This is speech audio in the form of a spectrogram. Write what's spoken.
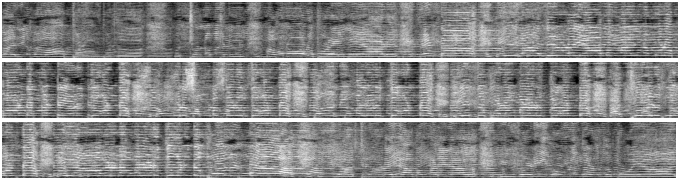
കാര്യമാ പറയുന്നത്. മറ്റുള്ളവൻ അവനോട് പറയുകയാണ് വേണ്ട ഈ രാത്രിയുടെ യാമങ്ങളിൽ നമ്മുടെ പാണ്ടക്കട്ട എടുത്തുകൊണ്ട് നമ്മുടെ സമ്പത്ത് എടുത്തുകൊണ്ട് ധാന്യങ്ങൾ എടുത്തുകൊണ്ട് ഈത്തപ്പഴങ്ങൾ എടുത്തുകൊണ്ട് അച്ചി എടുത്തുകൊണ്ട് ഈ ആവരണങ്ങൾ എടുത്തുകൊണ്ട് പോകണ്ട. ഈ രാത്രിയുടെ യാമങ്ങളിൽ ഈ വഴിയിലൂടെ നടന്നു പോയാൽ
